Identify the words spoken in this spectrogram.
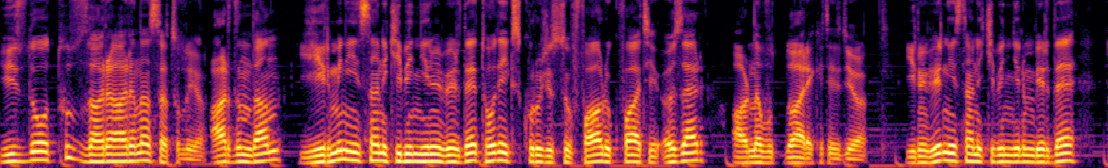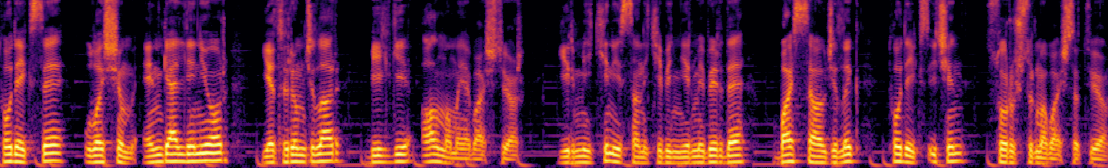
%30 zararına satılıyor. Ardından 20 Nisan 2021'de Todex kurucusu Faruk Fatih Özer Arnavutluğa hareket ediyor. 21 Nisan 2021'de Todex'e ulaşım engelleniyor, yatırımcılar bilgi almamaya başlıyor. 22 Nisan 2021'de Başsavcılık Todex için soruşturma başlatıyor.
